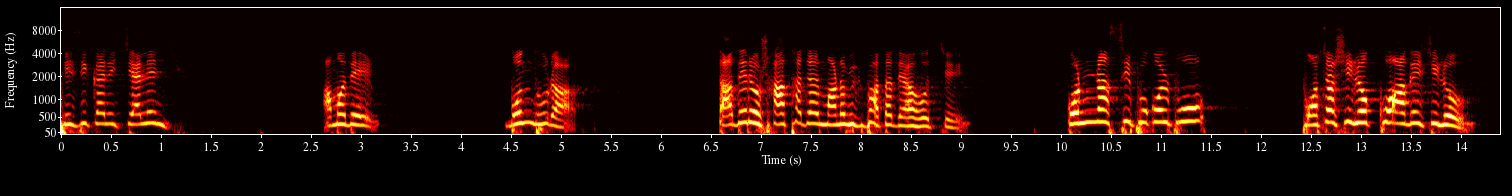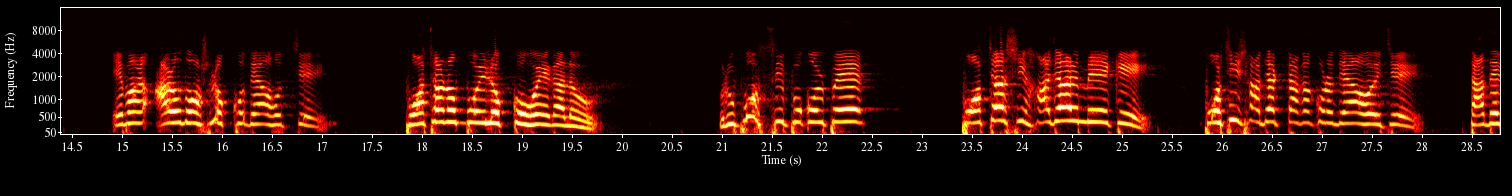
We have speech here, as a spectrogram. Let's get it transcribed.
ফিজিক্যালি চ্যালেঞ্জ আমাদের বন্ধুরা তাদেরও সাত হাজার মানবিক ভাতা দেওয়া হচ্ছে। কন্যাশ্রী প্রকল্প পঁচাশি লক্ষ আগে ছিল, এবার আরও দশ লক্ষ দেওয়া হচ্ছে। পঁচানব্বই লক্ষ হয়ে গেল। রূপশ্রী প্রকল্পে পঁচাশি হাজার মেয়েকে পঁচিশ হাজার টাকা করে দেওয়া হয়েছে তাদের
